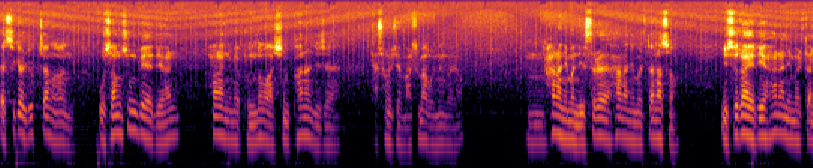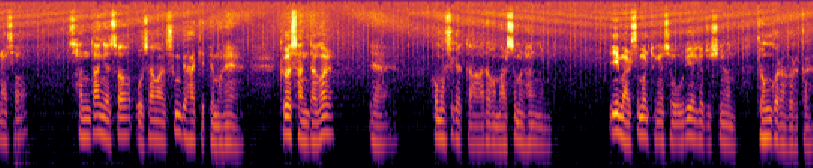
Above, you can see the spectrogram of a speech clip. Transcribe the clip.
에스겔 6장은 우상 숭배에 대한 하나님의 분노와 심판을 이제 계속 이제 말씀하고 있는 거예요. 음, 하나님은 이스라엘 하나님을 떠나서 이스라엘이 하나님을 떠나서 산당에서 우상을 숭배했기 때문에 그 산당을 예, 허무시겠다라고 말씀을 하는 겁니다. 이 말씀을 통해서 우리에게 주시는 경고라 그럴까요?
